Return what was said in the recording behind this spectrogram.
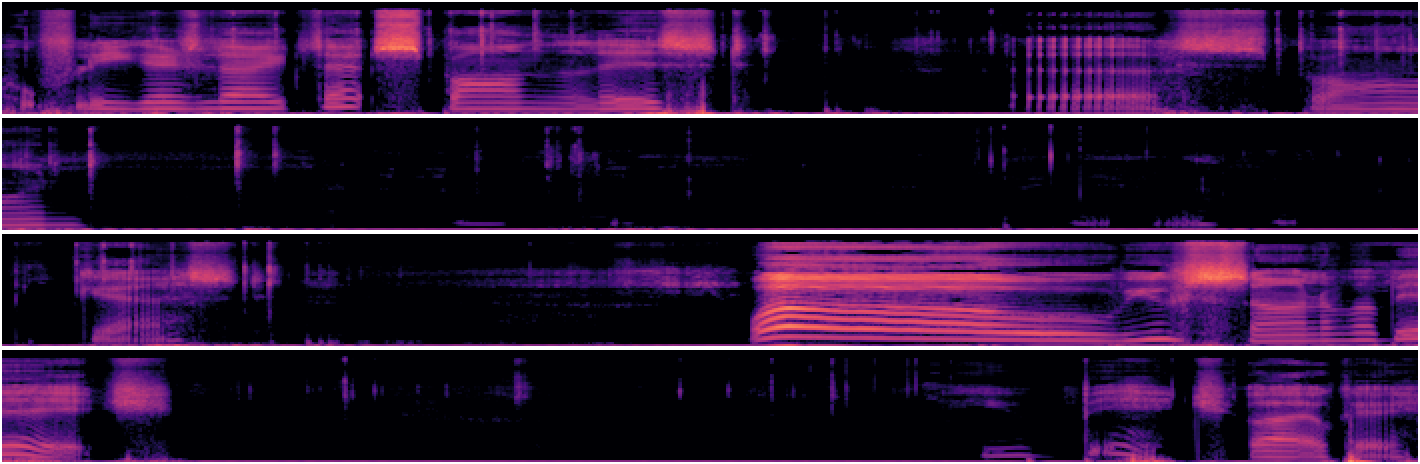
hopefully you guys like that spawn list. Uh, spawn guest. Whoa! You son of a bitch. You bitch. Uh, okay.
